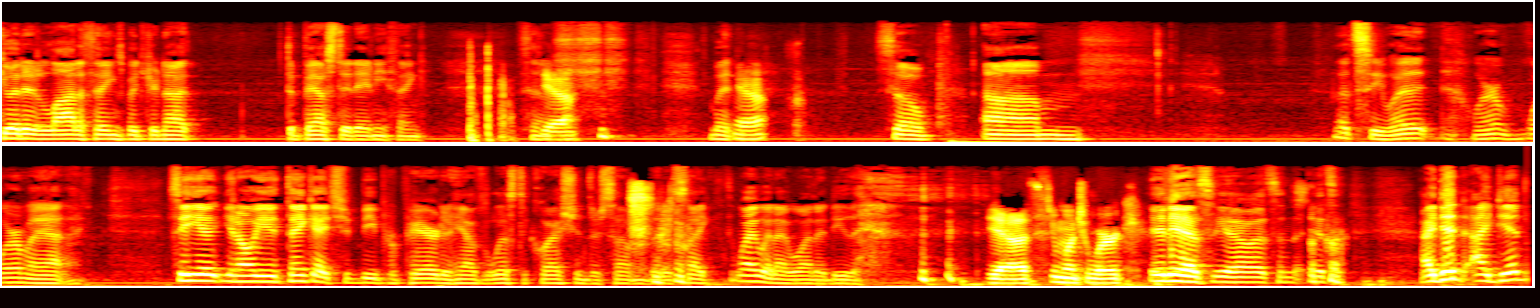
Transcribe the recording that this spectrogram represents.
good at a lot of things, but you're not the best at anything. So, yeah. but yeah. So, um, let's see what where where am I at? See, you, you know, you'd think I should be prepared and have a list of questions or something, but it's like, why would I want to do that? yeah, it's too much work. It is. You know, it's an, it's. I did I did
